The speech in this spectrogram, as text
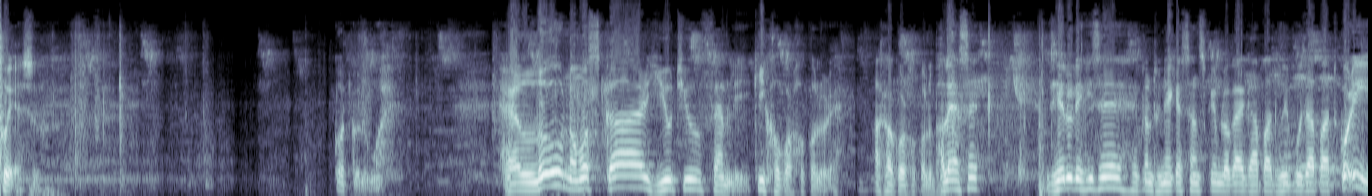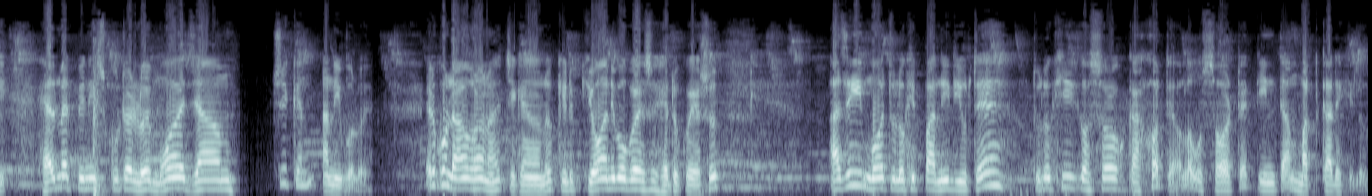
কৈ আছোঁ ক'ত গ'লোঁ মই হেল্ল' নমস্কাৰ ইউটিউব ফেমিলি কি খবৰ সকলোৰে? আশা কৰোঁ সকলো ভালে আছে। যিহেতু দেখিছে একদম ধুনীয়াকৈ ছানস্ক্ৰীম লগাই গা পা ধুই পূজা পাঠ কৰি হেলমেট পিন্ধি স্কুটাৰ লৈ মই যাম। চিকেন আনিবলৈ। এইটো কোনো ডাঙৰ কথা নহয় চিকেন আনো কিন্তু কিয় আনিব গৈ আছোঁ সেইটো কৈ আছোঁ। আজি মই তুলসীত পানী দিওঁতে তুলসী গছৰ কাষতে অলপ ওচৰতে তিনিটা মাটকা দেখিলোঁ।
